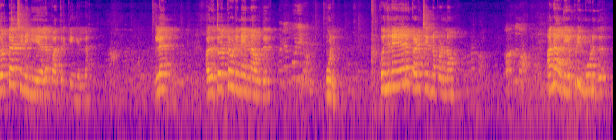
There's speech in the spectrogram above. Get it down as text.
தொட்டாச்சி நீங்க இலை பார்த்துருக்கீங்கல்ல? இல்ல? அது தொட்ட உடனே என்ன ஆகுது? மூடி. கொஞ்ச நேரம் கழிச்சு என்ன பண்ணோம்? ஆனா அது எப்படி மூடுது?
